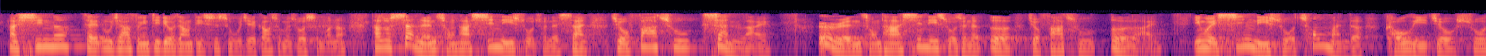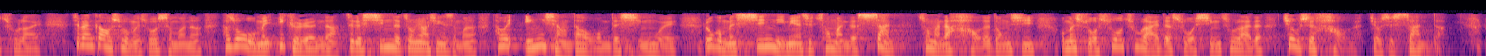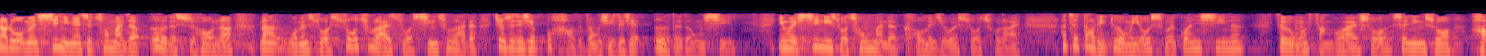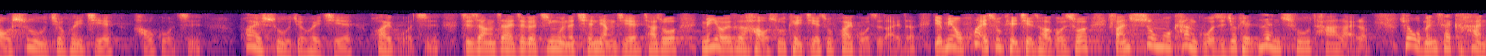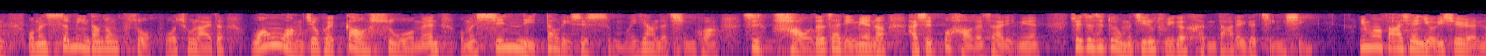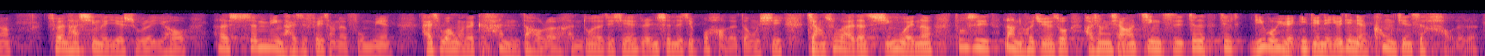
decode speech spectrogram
那心呢？在路加福音第六章第四十五节告诉我们说什么呢？他说：“善人从他心里所存的善，就发出善来；恶人从他心里所存的恶，就发出恶来。因为心里所充满的，口里就说出来。”这边告诉我们说什么呢？他说：“我们一个人呢，这个心的重要性是什么呢？它会影响到我们的行为。如果我们心里面是充满着善，充满着好的东西，我们所说出来的、所行出来的，就是好的，就是善的。”那如果我们心里面是充满着恶的时候呢？那我们所说出来、所行出来的，就是这些不好的东西，这些恶的东西。因为心里所充满的，口里就会说出来。那这到底对我们有什么关系呢？这个我们反过来说，圣经说，好树就会结好果子。坏树就会结坏果子。事实上，在这个经文的前两节，他说没有一棵好树可以结出坏果子来的，也没有坏树可以结出好果子。说凡树木看果子就可以认出它来了。所以我们在看我们生命当中所活出来的，往往就会告诉我们，我们心里到底是什么样的情况，是好的在里面呢，还是不好的在里面？所以这是对我们基督徒一个很大的一个警醒。你有没有发现有一些人呢？虽然他信了耶稣了以后，他的生命还是非常的负面，还是往往在看到了很多的这些人生的一些不好的东西，讲出来的行为呢，都是让你会觉得说，好像想要禁之，就是就离我远一点点，有一点点空间是好的了。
